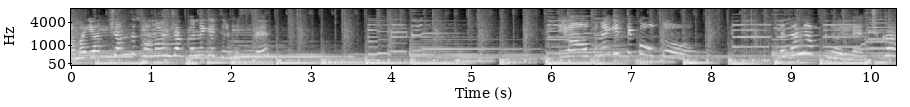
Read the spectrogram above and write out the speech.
Ama yatacağım da son oyuncaklarını getirmişsin. Gidiyor altına gitti koltuğun. Neden yaptın öyle? Çıkar.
